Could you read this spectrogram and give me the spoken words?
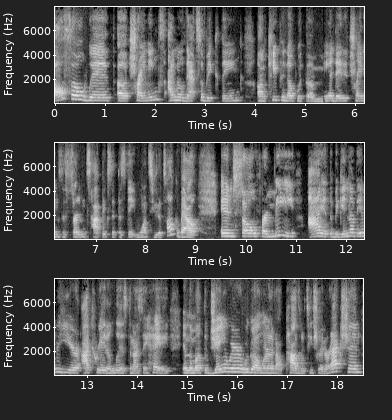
Also with uh, trainings, I know that's a big thing. Um, keeping up with the mandated trainings of certain topics that the state wants you to talk about. And so for me, I, at the beginning of every year, I create a list and I say, hey, in the month of January, we're going to learn about positive teacher interaction.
